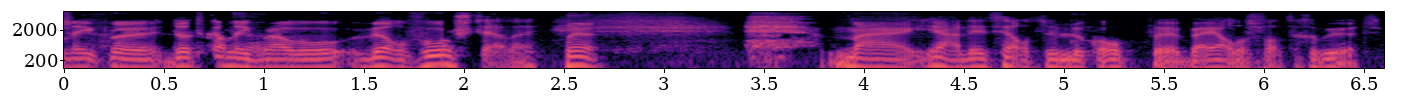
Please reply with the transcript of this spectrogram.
Kan ik me, dat kan ik me wel voorstellen. Ja. Maar ja, dit helpt natuurlijk op eh, bij alles wat er gebeurt.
